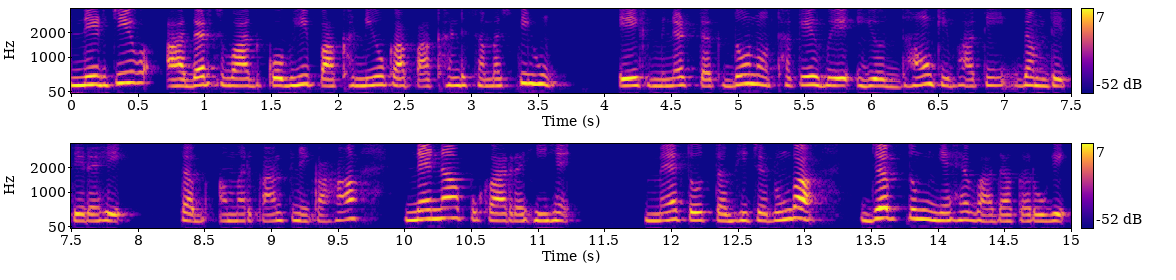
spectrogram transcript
निर्जीव आदर्शवाद को भी पाखंडियों का पाखंड समझती हूँ। एक मिनट तक दोनों थके हुए योद्धाओं की भांति दम लेते रहे। तब अमरकांत ने कहा, नैना पुकार रही है। मैं तो तभी चलूँगा जब तुम यह वादा करोगे।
